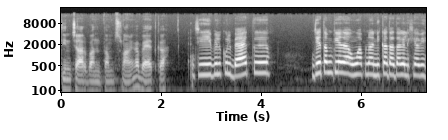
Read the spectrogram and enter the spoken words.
तीन चार बंद तुम सुनावेगा बैत का? जी बिल्कुल बैत जे तम के हूँ अपना निका दादा का लिखा भी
